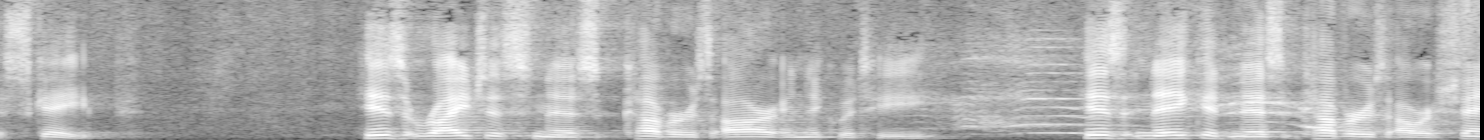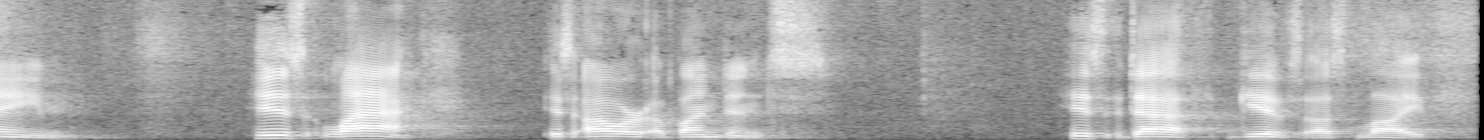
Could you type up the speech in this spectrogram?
escape. His righteousness covers our iniquity. His nakedness covers our shame. His lack is our abundance. His death gives us life.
